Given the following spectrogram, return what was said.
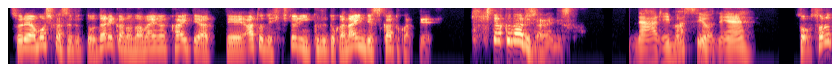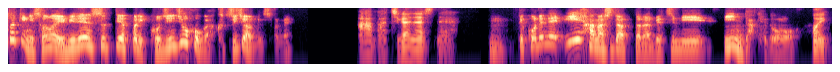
それはもしかすると誰かの名前が書いてあって、後で引き取りに来るとかないんですかとかって聞きたくなるじゃないですか。なりますよね。そう、その時にそのエビデンスってやっぱり個人情報がくっついちゃうんですよね。あ、間違いないですね。うん、で、これね、いい話だったら別にいいんだけど、はい、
